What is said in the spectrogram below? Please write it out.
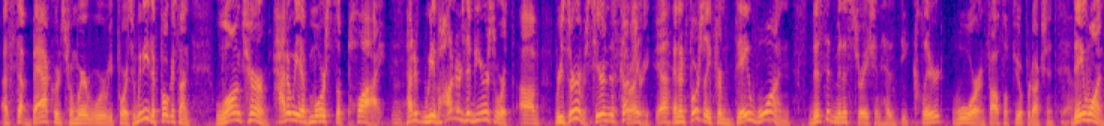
a step backwards from where we were before. So we need to focus on long term. How do we have more supply? How do we have hundreds of years worth of reserves here in this That's right. country? Yeah. And unfortunately, from day one, this administration has declared war on fossil fuel production. Day one,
